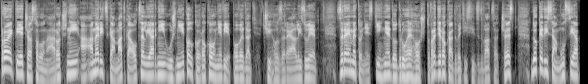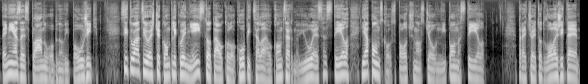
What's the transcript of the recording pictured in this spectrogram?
Projekt je časovo náročný a americká matka oceliarní už niekoľko rokov nevie povedať, či ho zrealizuje. Zrejme to nestihne do druhého štvrť roka 2026, dokedy sa musia peniaze z plánu obnovy použiť. Situáciu ešte komplikuje neistota okolo kúpy celého koncernu US Steel japonskou spoločnosťou Nippon Steel. Prečo je to dôležité?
